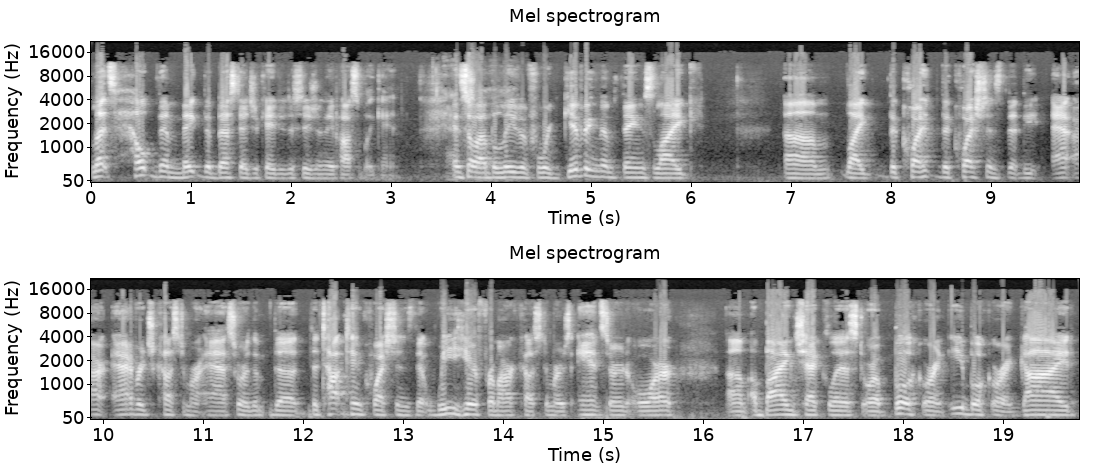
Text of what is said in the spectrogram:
let's help them make the best educated decision they possibly can. Absolutely. And so I believe if we're giving them things like um, like the que- the questions that the a- our average customer asks, or the, the the top ten questions that we hear from our customers answered, or um, a buying checklist, or a book, or an ebook, or a guide,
